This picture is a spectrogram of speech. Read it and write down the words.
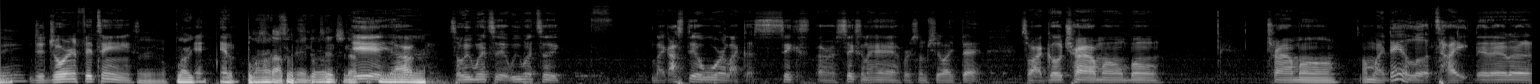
fifteen. The Jordan 15s. Yeah. Like And- and- the blocks Stop paying stuff. attention. after- Yeah, Yeah. yeah. So we went to we went to like I still wore like a six or a six and a half or some shit like that. So I go try them on, boom, try them on. I'm like, they a little tight. Da, da, da.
